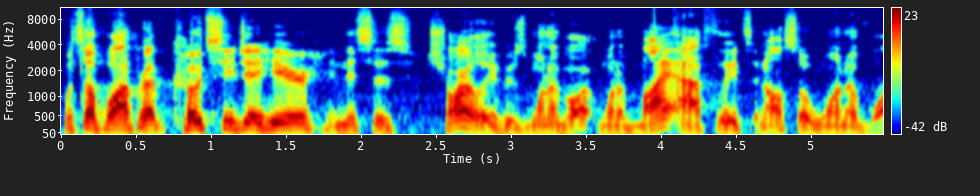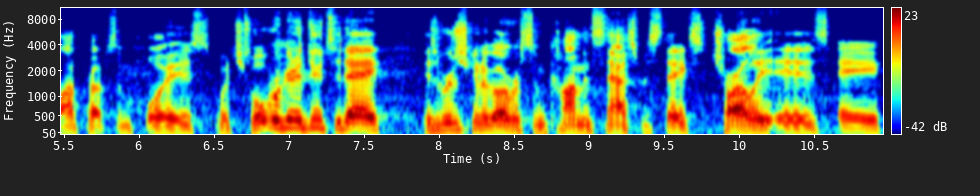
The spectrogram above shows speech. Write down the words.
What's up, WOD Prep? Coach CJ here, and this is Charleh, who's one of our, one of my athletes and also one of WOD Prep's employees. Which what we're going to do today is we're just going to go over some common snatch mistakes. Charleh is a,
